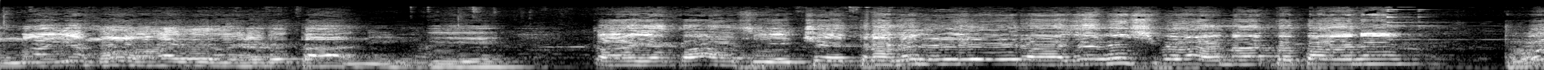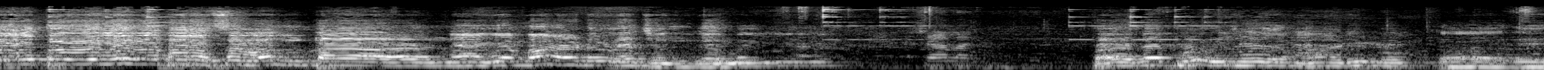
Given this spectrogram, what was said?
ಮಯ ಮೋಹವು ಎರಡು ತಾನಿಗೆ. ಕಾಯ ಕಾಶಿ ಕ್ಷೇತ್ರದಲ್ಲಿ ರಾಯ ವಿಶ್ವನಾಥ ತಾನೆ. ತೋಯ ತೋಯ ಬರೆಸುವಂತ ನ್ಯಾಯ ಮಾಡುವ ಜಂಗಮಯ್ಯ. ಪದ ಪೂಜೆ ಮಾಡಿ ಮುಕ್ತಾದೆ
